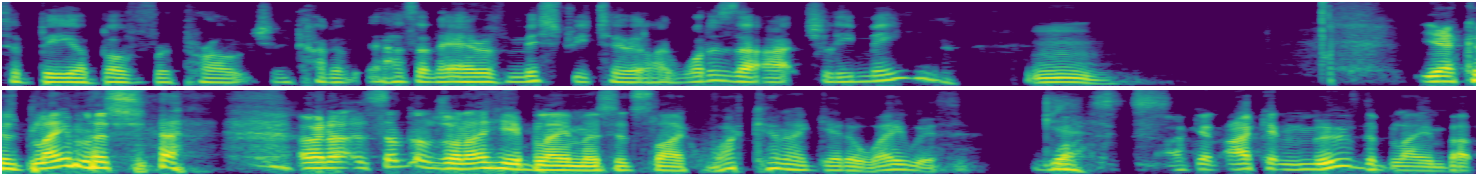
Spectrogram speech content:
"to be above reproach." And kind of it has an air of mystery to it. Like, what does that actually mean? Mm. Yeah, because blameless. when I, sometimes when I hear blameless, it's like, what can I get away with? Yes, I can I can move the blame, but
